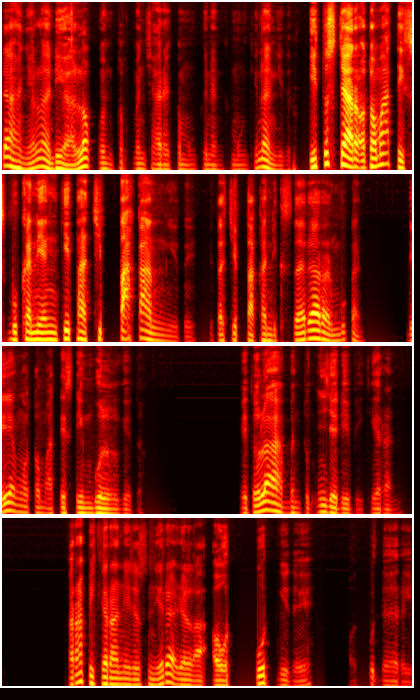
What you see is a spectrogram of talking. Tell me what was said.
ada hanyalah dialog untuk mencari kemungkinan-kemungkinan gitu. Itu secara otomatis bukan yang kita ciptakan gitu. Kita ciptakan di kesadaran bukan. Dia yang otomatis timbul gitu. Itulah bentuknya jadi pikiran. Karena pikiran itu sendiri adalah output gitu ya. Output dari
